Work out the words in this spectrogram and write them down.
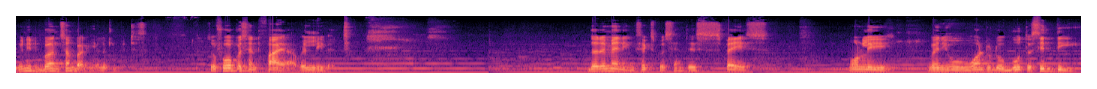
You need to burn somebody a little bit. So four percent fire, we'll leave it. The remaining six percent is space. Only when you want to do bhuta siddhi,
